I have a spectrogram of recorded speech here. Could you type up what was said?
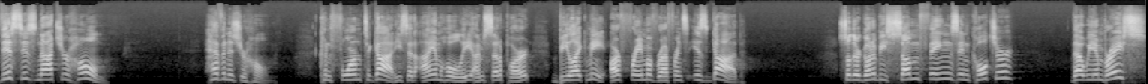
This is not your home. Heaven is your home. Conform to God. He said, I am holy, I'm set apart, be like me. Our frame of reference is God. So there are going to be some things in culture that we embrace,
